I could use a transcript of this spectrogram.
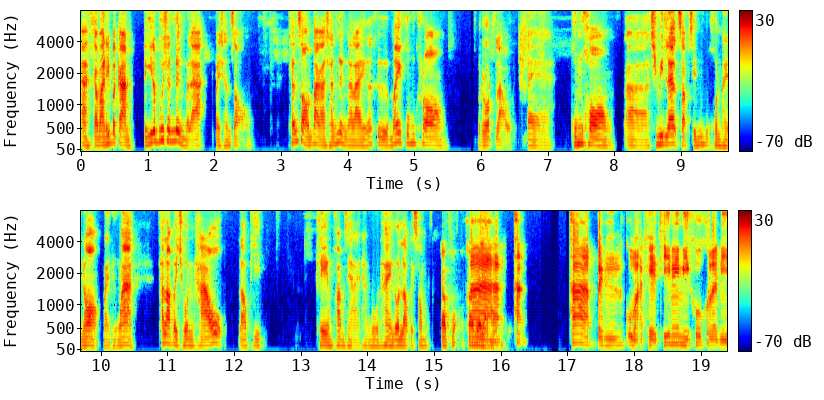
อะกลับมาที่ประกันตะกี้เราพูดชั้นหนึ่งไปแล้ว ไปชั้นสองชั้นสองต่างกับชั้นหนึ่งอะไรก็คือ ไม่คุ้มครองรถเรา แต่คุ้มครองอ่าชีวิตและทรัพย์สินบุคคลภายนอก หมายถึงว่า ถ้าเราไปชนเขาเราผิดเคลมความเสียหายทางนู้นให้รถเราไปซ่อมก็ก็เวลาถ้า ถ้าถ้าเป็นอุบัติเหตุที่ไม่มีคู่กรณี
